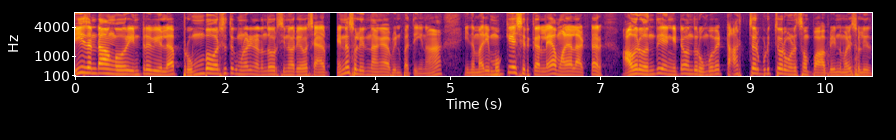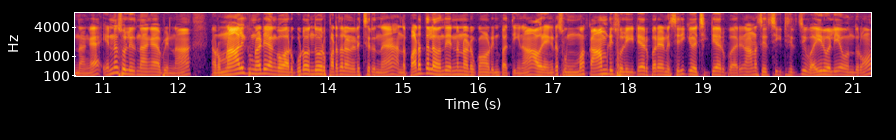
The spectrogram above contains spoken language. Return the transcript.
ரீசெண்டாக அவங்க ஒரு இன்டர்வியூவில் ரொம்ப வருஷத்துக்கு முன்னாடி நடந்த ஒரு சினாரியோவை ஷேர் என்ன சொல்லியிருந்தாங்க அப்படின்னு பார்த்தீங்கன்னா இந்த மாதிரி முகேஷ் இருக்கார் இல்லையா மலையாள ஆக்டர் அவர் வந்து என்கிட்ட வந்து ரொம்பவே டார்ச்சர் பிடிச்ச ஒரு மனுஷன்ப்பா அப்படின்னு மாதிரி சொல்லியிருந்தாங்க. என்ன சொல்லியிருந்தாங்க அப்படின்னா நான் ரொம்ப நாளைக்கு முன்னாடி அங்கே அவர் கூட வந்து ஒரு படத்தில் நடிச்சிருந்தேன். அந்த படத்தில் வந்து என்ன நடக்கும் அப்படின்னு பார்த்தீங்கன்னா அவர் என்கிட்ட சும்மா காமெடி சொல்லிக்கிட்டே இருப்பார் என்னை சிரிக்க வச்சுக்கிட்டே இருப்பார். நானும் சிரிச்சுக்கிட்டு சிரிச்சு வயிறு வழியே வந்துடும்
